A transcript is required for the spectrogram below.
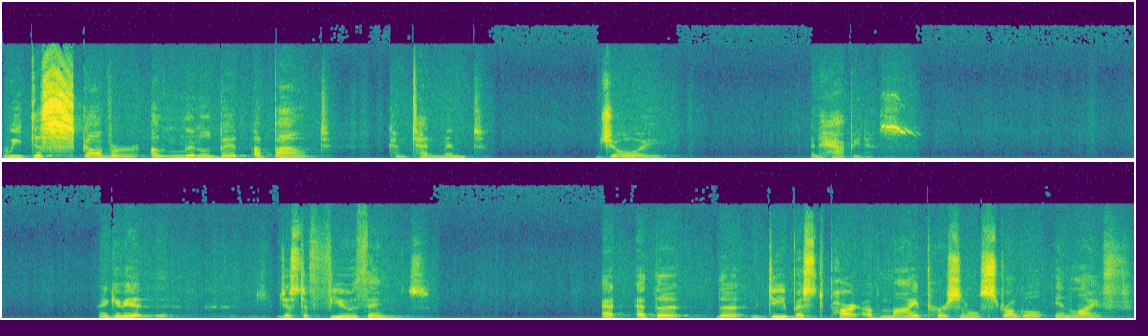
we discover a little bit about contentment, joy, and happiness. I give you uh, just a few things. At, at the the deepest part of my personal struggle in life,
